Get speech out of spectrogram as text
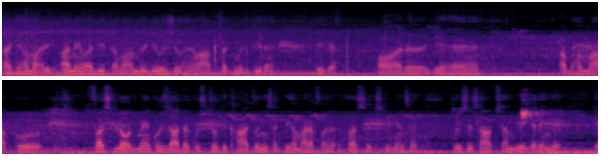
ताकि हमारी आने वाली तमाम वीडियोस जो हैं आप तक मिलती रहें, ठीक है? और ये है, अब हम आपको फ़र्स्ट ब्लॉग में कुछ ज़्यादा कुछ तो दिखा तो नहीं सकती, हमारा फ़र्स्ट एक्सपीरियंस है। तो इस हिसाब से हम ये करेंगे कि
